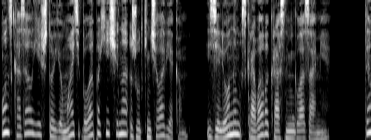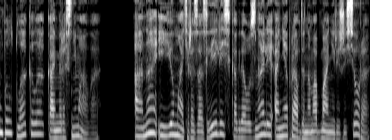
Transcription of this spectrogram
он сказал ей, что ее мать была похищена жутким человеком, зеленым с кроваво-красными глазами. Темпл плакала, камера снимала. А она и ее мать разозлились, когда узнали о неоправданном обмане режиссера,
